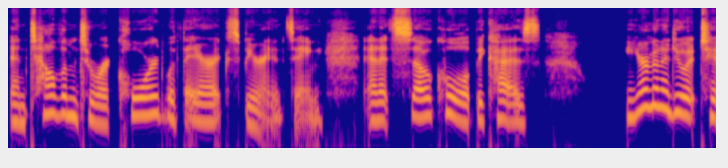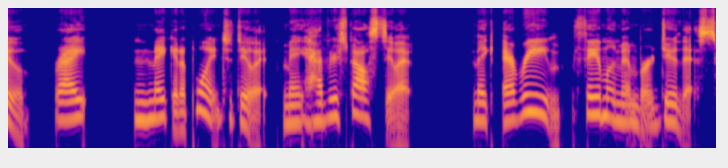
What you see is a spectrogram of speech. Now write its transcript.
and tell them to record what they are experiencing. And it's so cool because you're going to do it too, right? Make it a point to do it. May have your spouse do it. Make every family member do this.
